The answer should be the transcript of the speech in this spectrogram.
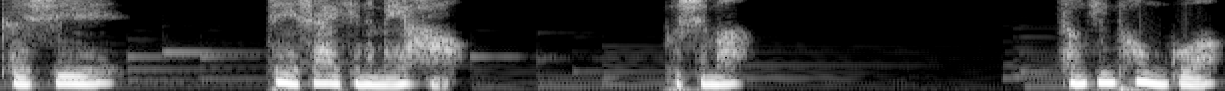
可是，这也是爱情的美好，不是吗？曾经痛过，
